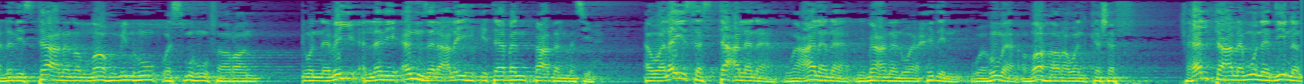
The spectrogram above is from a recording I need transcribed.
الذي استعلن الله منه واسمه فاران. والنبي الذي أنزل عليه كتابا بعد المسيح. أوليس استعلن وعلن بمعنى واحد وهما ظهر وانكشف؟ فهل تعلمون دينا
